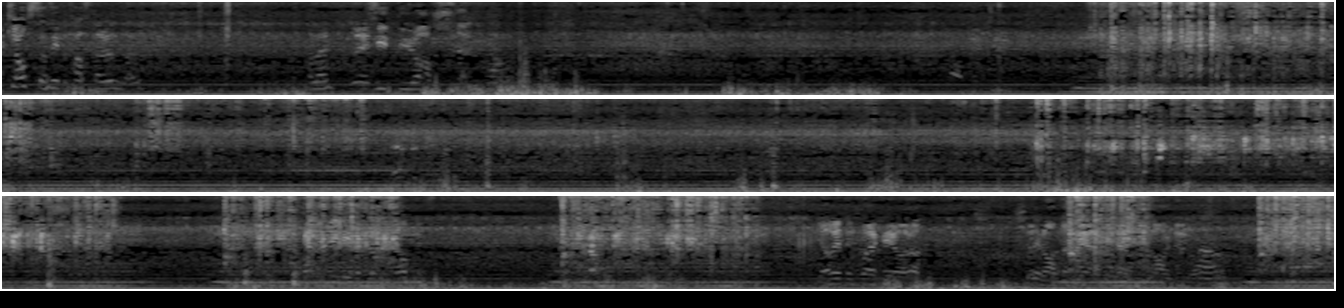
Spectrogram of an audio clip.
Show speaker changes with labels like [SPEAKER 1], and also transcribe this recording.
[SPEAKER 1] klossen sitter fast där under. Eller?
[SPEAKER 2] Det sitter ju i arslet.
[SPEAKER 1] Ja.
[SPEAKER 2] vet inte vad jag kan göra. Jag pratar med en
[SPEAKER 1] nu.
